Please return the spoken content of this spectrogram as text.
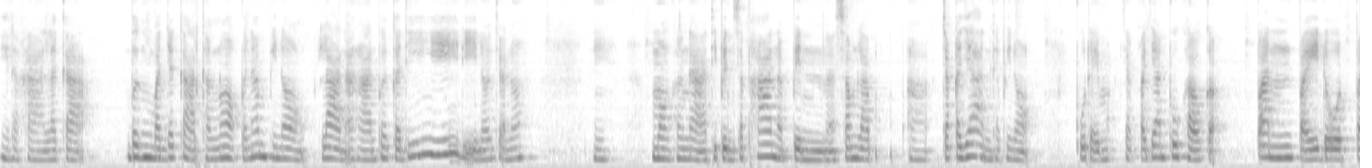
นี่แหละค่ะแล้วก็ เบิ่งบรรยากาศข้างนอกไปนํพี่น้องร้านอาหารเพิ่นก็ดีดีเนาะจ้ะเนาะนี่มองข้างหน้าที่เป็นสะพานน่ะเป็นสำหรับอ่าจักรยานค่ะพี่น้องผู้ใดมักจักรยานภูเขากับปั่นไปโดดไป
